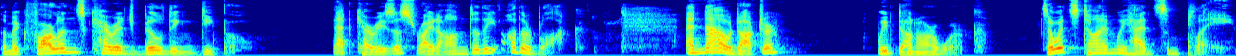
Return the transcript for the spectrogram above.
the McFarlane's Carriage Building Depot. That carries us right on to the other block. And now, Doctor, we've done our work. So it's time we had some play.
